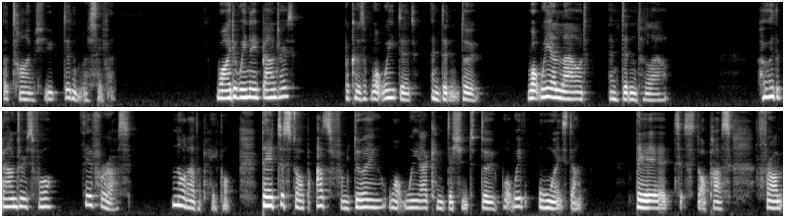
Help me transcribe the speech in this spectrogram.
the times you didn't receive it. Why do we need boundaries? Because of what we did and didn't do, what we allowed and didn't allow. Who are the boundaries for? They're for us, not other people. They're to stop us from doing what we are conditioned to do, what we've always done there to stop us from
